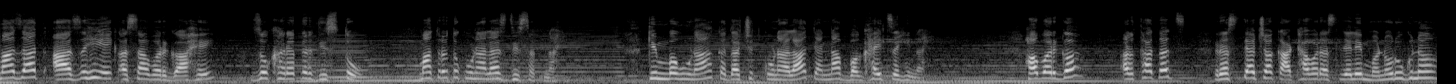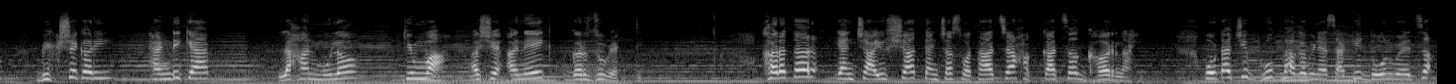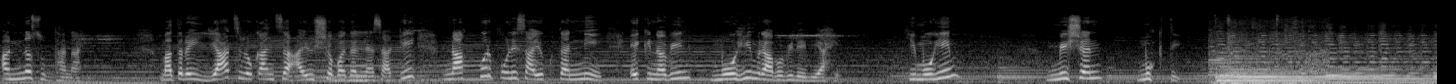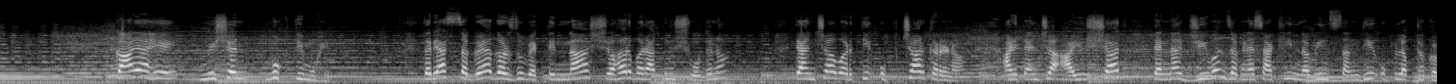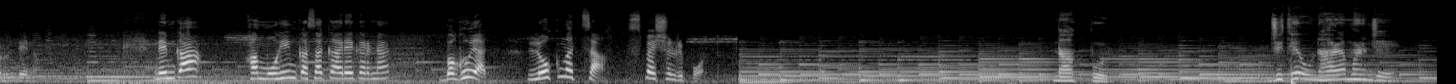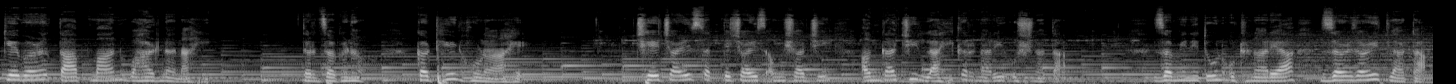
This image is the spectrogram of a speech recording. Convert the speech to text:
समाजात आजही एक असा वर्ग आहे जो खरं तर दिसतो मात्र तो कुणालाच दिसत नाही. किंबहुना कदाचित कुणाला त्यांना बघायचंही नाही. हा वर्ग अर्थातच रस्त्याच्या काठावर असलेले मनोरुग्ण भिक्षेकरी हँडिकॅप लहान मुलं किंवा असे अनेक गरजू व्यक्ती. खरं तर यांच्या आयुष्यात त्यांच्या स्वतःच्या हक्काचं घर नाही. पोटाची भूक भागविण्यासाठी दोन वेळेचं अन्नसुद्धा नाही. मात्र याच लोकांचं आयुष्य बदलण्यासाठी नागपूर पोलीस आयुक्तांनी एक नवीन मोहीम राबविलेली आहे. ही मोहीम मिशन मुक्ती. काय आहे मिशन मुक्ती मोहीम? तर या सगळ्या गरजू व्यक्तींना शहरभरातून शोधणं त्यांच्यावरती उपचार करणं आणि त्यांच्या आयुष्यात त्यांना जीवन जगण्यासाठी नवीन संधी उपलब्ध करून देणं. नेमका हा मोहीम कसा कार्य करणार? बघूयात लोकमतचा स्पेशल रिपोर्ट नागपूर. जिथे उन्हाळा म्हणजे केवळ तापमान वाढणं नाही तर जगणं कठीण होणं आहे. छेचाळीस सत्तेचाळीस अंशाची अंगाची लाही करणारी उष्णता जमिनीतून उठणाऱ्या जळजळीत लाटा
